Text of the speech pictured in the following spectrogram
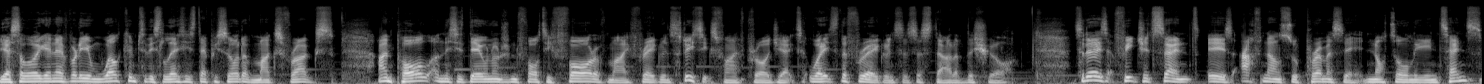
Yes, hello again, everybody, and welcome to this latest episode of Mags Frags. I'm Paul, and this is day 144 of my Fragrance 365 project, where it's the fragrance that's the start of the show. Today's featured scent is Afnan Supremacy Not Only Intense,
